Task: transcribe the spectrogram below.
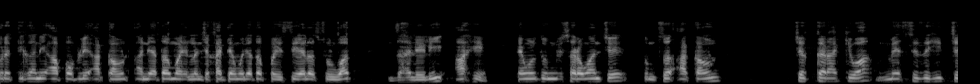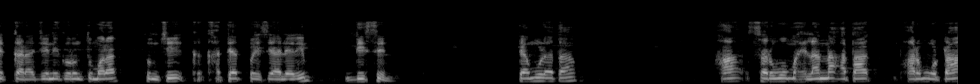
प्रत्येकाने आपापले अकाउंट आणि आता महिलांच्या खात्यामध्ये आता पैसे यायला सुरुवात झालेली आहे. त्यामुळे तुम्ही सर्वांचे तुमचं अकाउंट चेक करा किंवा मेसेजही चेक करा. जेणेकरून तुम्हाला तुमचे खात्यात पैसे आलेले दिसेल. त्यामुळे आता हा सर्व महिलांना आता फार मोठा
